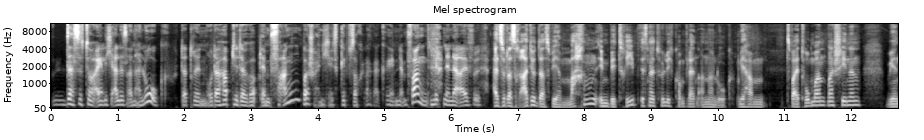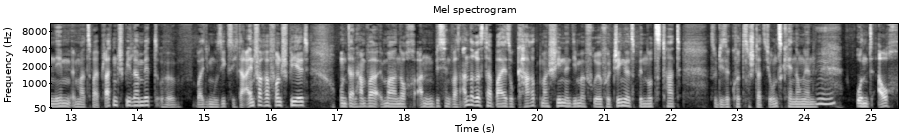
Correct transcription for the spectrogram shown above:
Das ist doch eigentlich alles analog da drin. Oder habt ihr da überhaupt Empfang? Wahrscheinlich gibt es doch gar keinen Empfang mitten in der Eifel. Also das Radio, das wir machen im Betrieb, ist natürlich komplett analog. Wir haben zwei Tonbandmaschinen. Wir nehmen immer zwei Plattenspieler mit, äh, weil die Musik sich da einfacher von spielt. Und dann haben wir immer noch ein bisschen was anderes dabei, so Kartmaschinen, die man früher für Jingles benutzt hat, so diese kurzen Stationskennungen. Mhm. Und auch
